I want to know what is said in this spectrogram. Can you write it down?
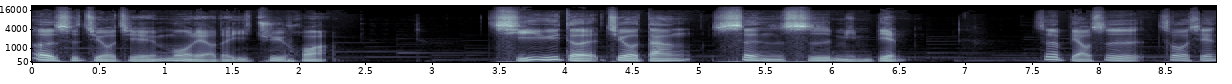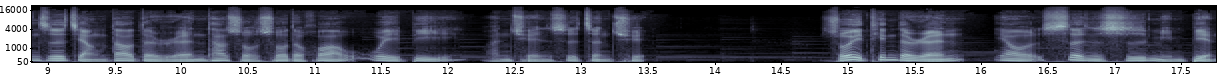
二十九节末了的一句话：“其余的就当慎思明辨。”这表示做先知讲道的人，他所说的话未必完全是正确，所以听的人要慎思明辨。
